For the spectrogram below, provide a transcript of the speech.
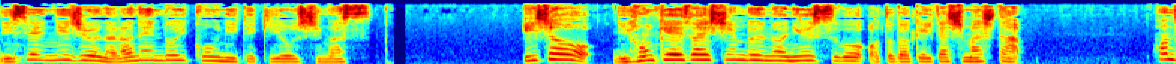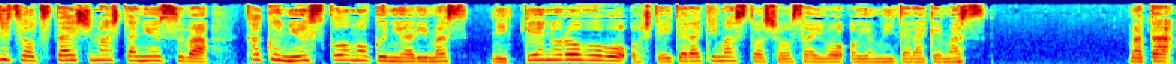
2027年度以降に適用します。以上、日本経済新聞のニュースをお届けいたしました。本日お伝えしましたニュースは各ニュース項目にあります日経のロゴを押していただきますと詳細をお読みいただけます。また、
